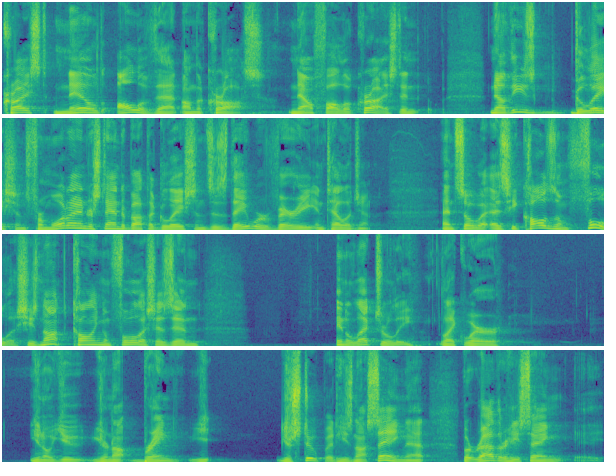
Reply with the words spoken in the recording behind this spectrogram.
Christ nailed all of that on the cross. Now follow Christ. And now these Galatians, from what I understand about the Galatians, is they were very intelligent. And so as he calls them foolish, he's not calling them foolish as in intellectually, like where you know you you're not brain you, you're stupid. He's not saying that, but rather he's saying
